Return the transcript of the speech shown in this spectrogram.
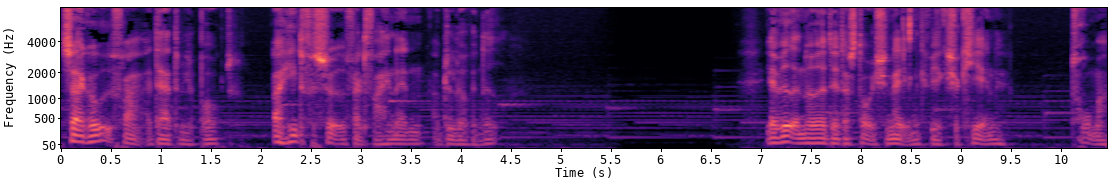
så jeg går ud fra, at det er det blev brugt, og hele forsøget faldt fra hinanden og blev lukket ned. Jeg ved, at noget af det, der står i journalen, kan virke chokerende. Tro mig,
